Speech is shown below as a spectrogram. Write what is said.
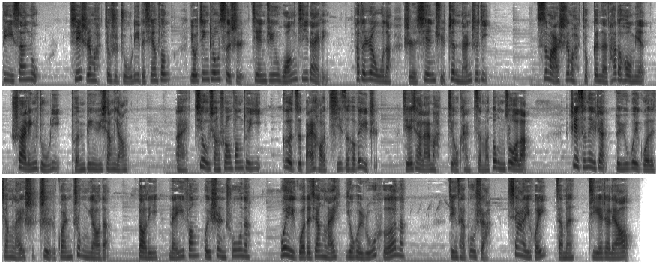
第三路其实嘛就是主力的先锋，由荆州刺史监军王基带领，他的任务呢是先取镇南之地。司马师嘛就跟在他的后面，率领主力屯兵于襄阳。哎，就像双方对弈，各自摆好棋子和位置，接下来嘛就看怎么动作了。这次内战对于魏国的将来是至关重要的。到底哪一方会胜出呢？魏国的将来又会如何呢？精彩故事啊，下一回咱们接着聊。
